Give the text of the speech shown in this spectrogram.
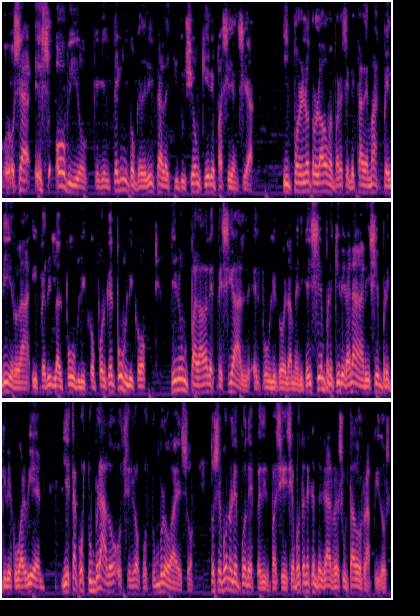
o sea, es obvio que el técnico que dirige a la institución quiere paciencia. Y por el otro lado me parece que está de más pedirla y pedirla al público, porque el público tiene un paladar especial, el público del América, y siempre quiere ganar y siempre quiere jugar bien, y está acostumbrado o se lo acostumbró a eso. Entonces vos no le podés pedir paciencia, vos tenés que entregar resultados rápidos.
